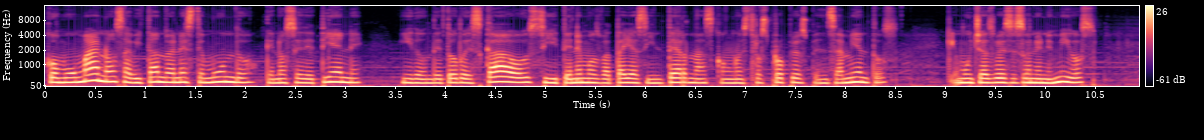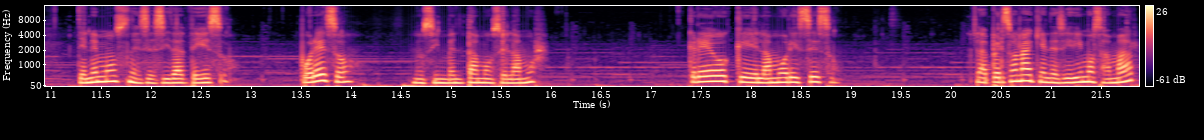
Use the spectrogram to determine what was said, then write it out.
Como humanos habitando en este mundo que no se detiene y donde todo es caos y tenemos batallas internas con nuestros propios pensamientos, que muchas veces son enemigos, tenemos necesidad de eso. Por eso nos inventamos el amor. Creo que el amor es eso. La persona a quien decidimos amar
